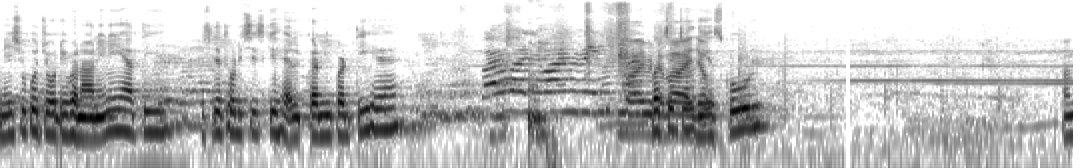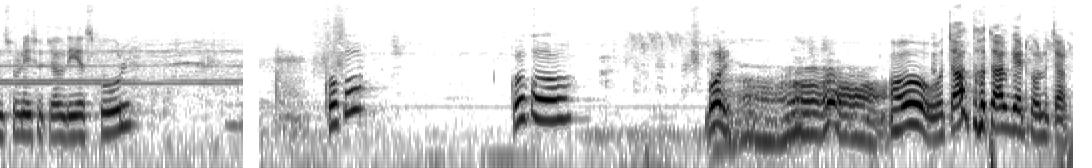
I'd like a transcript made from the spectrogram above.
नीशू को चोटी बनानी नहीं आती, इसलिए थोड़ी सी इसकी हेल्प करनी पड़ती है। बच्चे, चल दिए स्कूल। अंशु नीशु, चल दिए स्कूल। कोको कोको, बोल। ओ चल तो चल, गेट खोलो, चल।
